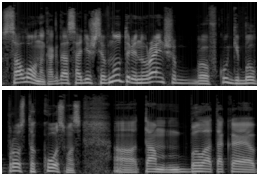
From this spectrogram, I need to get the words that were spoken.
салона, когда садишься внутрь, ну, раньше в Куге был просто космос. А, там была такая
